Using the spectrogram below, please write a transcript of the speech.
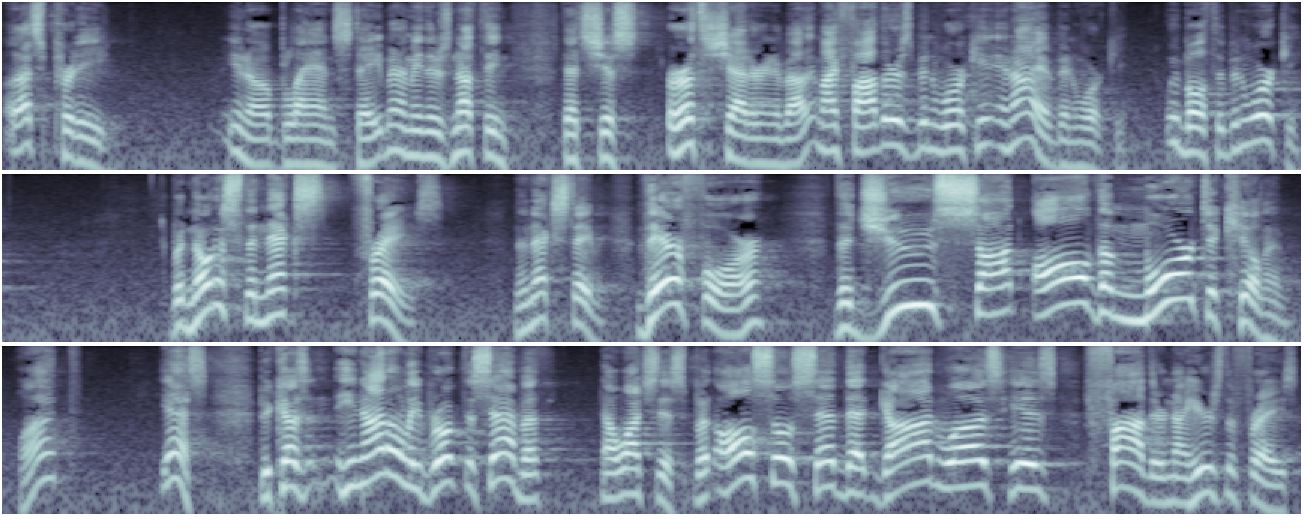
Well, that's pretty, you know, bland statement. I mean, there's nothing that's just earth shattering about it. My Father has been working, and I have been working. We both have been working. But notice the next phrase, the next statement. Therefore, the Jews sought all the more to kill him. What? Yes, because he not only broke the Sabbath, now watch this, but also said that God was his Father. Now here's the phrase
